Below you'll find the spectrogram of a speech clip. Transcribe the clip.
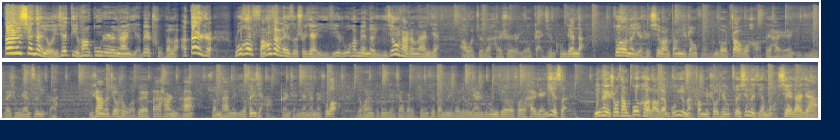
当然，现在有一些地方公职人员也被处分了啊，但是如何防范类似事件，以及如何面对已经发生的案件啊，我觉得还是有改进空间的。最后呢，也是希望当地政府能够照顾好被害人以及未成年子女吧。以上呢就是我对八孩女案宣判的一个分享，个人浅见难免疏漏，也欢迎不同意见小伙伴在评论区弹幕里给我留言。如果您觉得说的还有点意思，您可以收藏播客《老梁不郁闷》，方便收听最新的节目。谢谢大家。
